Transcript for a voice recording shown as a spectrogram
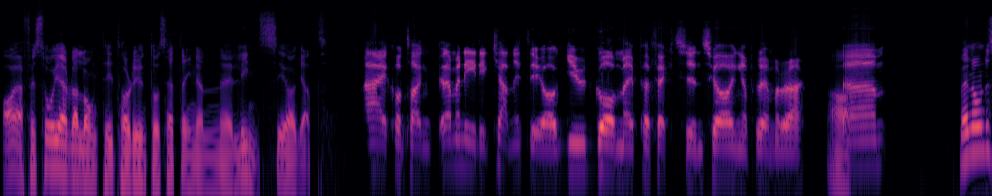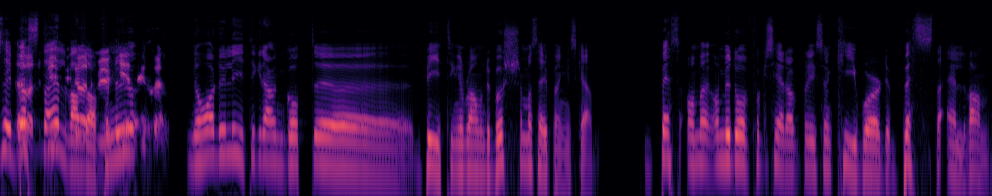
ja, för så jävla lång tid tar det ju inte att sätta in en eh, lins i ögat. Nej, kontakt... Nej, men det kan inte jag. Gud gav mig perfekt syn, så jag har inga problem med det där. Ja. Um, men om du säger bästa elvan då? För nu, nu har du lite grann gått uh, beating around the bush, som man säger på engelska. Bäst, om, om vi då fokuserar på liksom keyword bästa elvan.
